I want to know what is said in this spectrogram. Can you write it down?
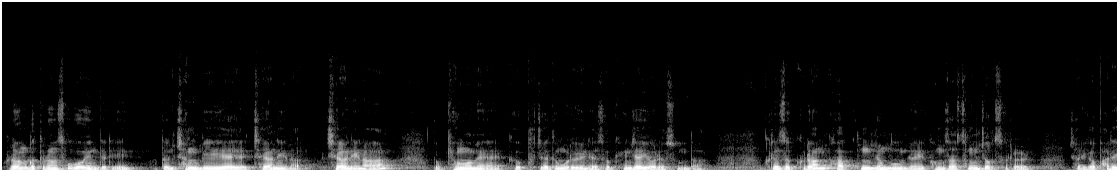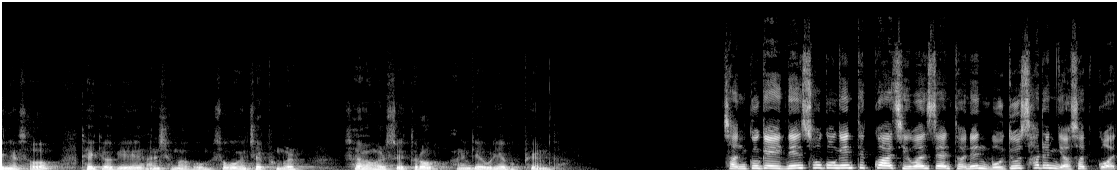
그런 것들은 소공인들이 어떤 장비의 제한이나, 제한이나 또 경험의 그 부재 등으로 인해서 굉장히 어렵습니다. 그래서 그러한 각 공정 공정의 검사 성적서를 저희가 발행해서 대기업이 안심하고 소공인 제품을 사용할 수 있도록 하는 게 우리의 목표입니다. 전국에 있는 소공인 특화 지원센터는 모두 36곳.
